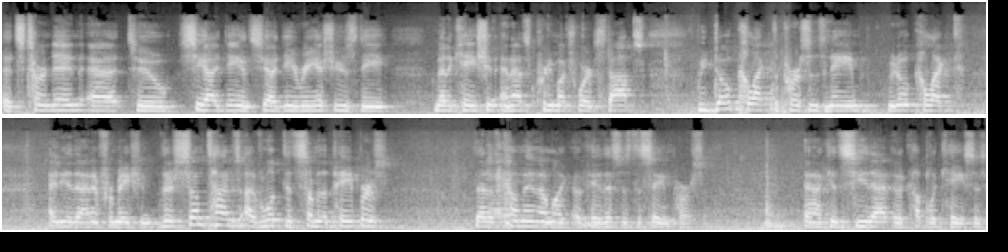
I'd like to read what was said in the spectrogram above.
It's turned in uh, to CID, and CID reissues the medication, and that's pretty much where it stops. We don't collect the person's name. We don't collect any of that information. There's sometimes I've looked at some of the papers that have come in, I'm like, okay, this is the same person. And I can see that in a couple of cases.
